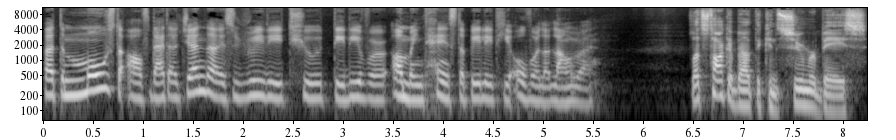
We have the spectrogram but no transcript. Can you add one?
but most of that agenda is really to deliver or maintain stability over the long run. Let's talk about the consumer base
